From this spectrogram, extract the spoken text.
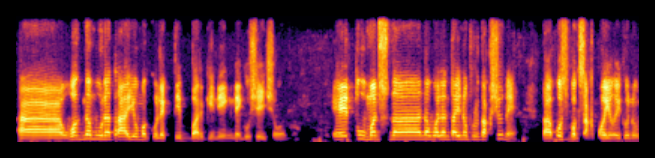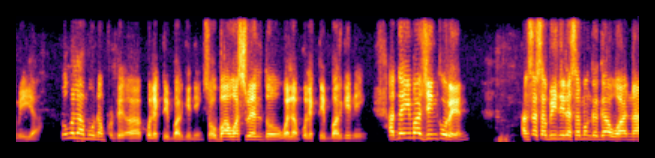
uh, wag na muna tayo mag-collective bargaining negotiation. Eh two months na nawalan tayo ng production eh. Tapos bagsak pa yung ekonomiya. So wala munang uh, collective bargaining. So bawas sweldo, walang collective bargaining. At na-imagine ko rin, ang sasabihin nila sa manggagawa na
